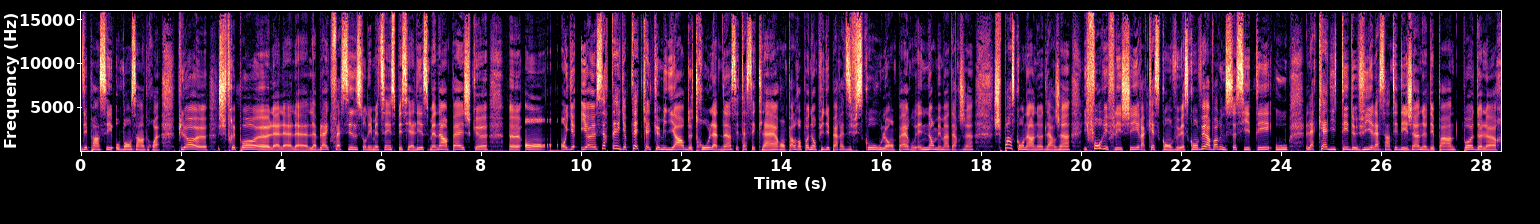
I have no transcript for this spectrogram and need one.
dépensés aux bons endroits. Puis là, euh, je ferai pas euh, la, la, la, la, blague facile sur les médecins spécialistes, mais n'empêche que euh, on il y, a un certain, il y a peut-être quelques milliards de trop là-dedans, c'est assez clair. On parlera pas non plus des paradis fiscaux où l'on perd énormément d'argent. Je pense qu'on en a de l'argent. Il faut réfléchir à qu'est-ce qu'on veut. Est-ce qu'on veut avoir une société où la qualité de vie et la santé des gens ne dépendent pas de leur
